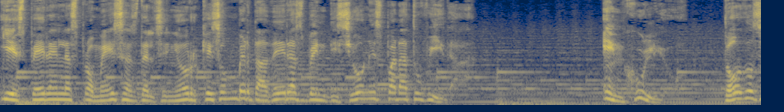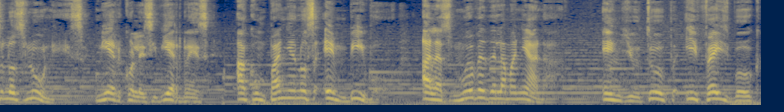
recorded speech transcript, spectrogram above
y espera en las promesas del Señor que son verdaderas bendiciones para tu vida. En julio, todos los lunes, miércoles y viernes, acompáñanos en vivo a las 9 de la mañana en YouTube y Facebook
